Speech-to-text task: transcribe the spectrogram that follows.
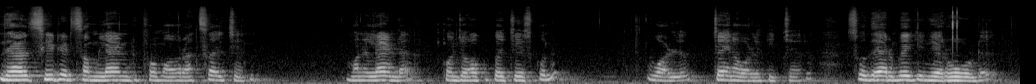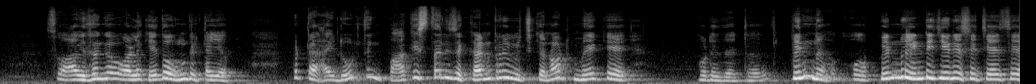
they have ceded some land from our Aksai chain. మన ల్యాండ్ కొంచెం ఆక్యుపై చేసుకొని వాళ్ళు చైనా వాళ్ళకి ఇచ్చారు so they are making a road సో ఆ విధంగా వాళ్ళకి ఏదో ఉంది tie up but I don't think Pakistan is a country which cannot make a వాట్ ఇస్ దట్ పిన్ ఒక పిన్ ఇండిజీనియస్ చేసే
